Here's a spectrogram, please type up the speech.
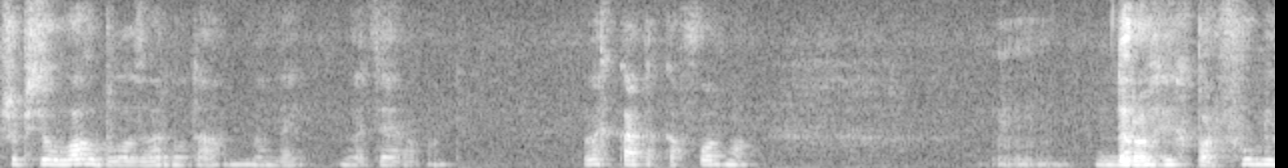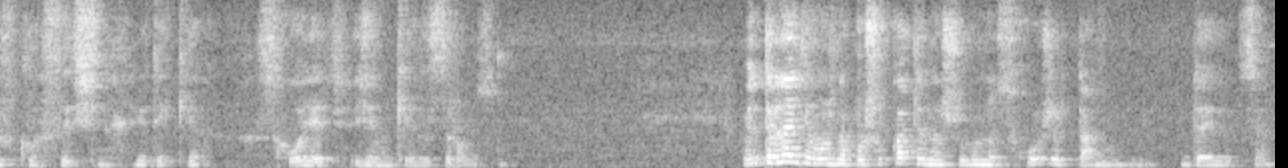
щоб всю увагу була звернута на неї, на цей аромат. Легка така форма дорогих парфумів класичних, від яких сходять жінки з розуму. В інтернеті можна пошукати, на що воно схоже, там даються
